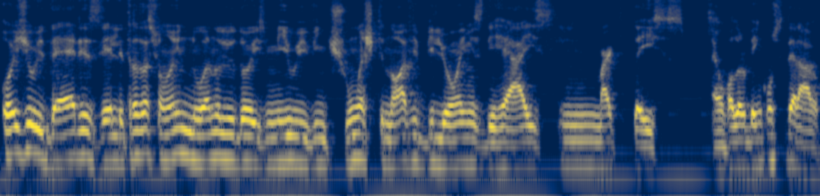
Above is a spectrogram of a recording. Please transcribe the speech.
Hoje o IDERES, ele transacionou no ano de 2021, acho que 9 bilhões de reais em marketplaces. É um valor bem considerável.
